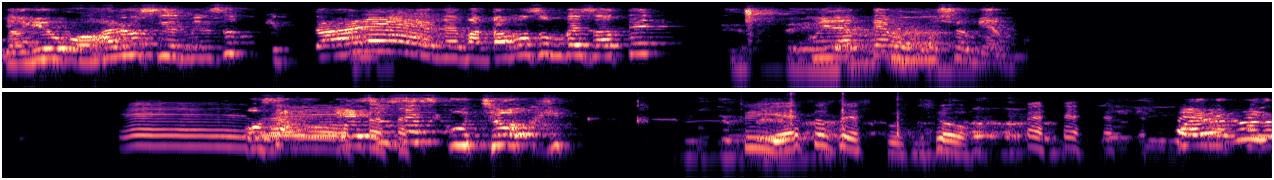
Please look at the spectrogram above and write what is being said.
Ya llegó a los 100 mil suscriptores. Le mandamos un besote. Cuídate mucho, mi amor. Eh, o sea, eso se escuchó. Sí, eso se escuchó. bueno, pero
